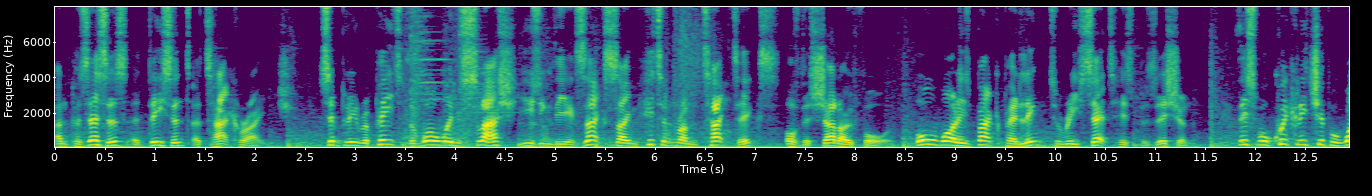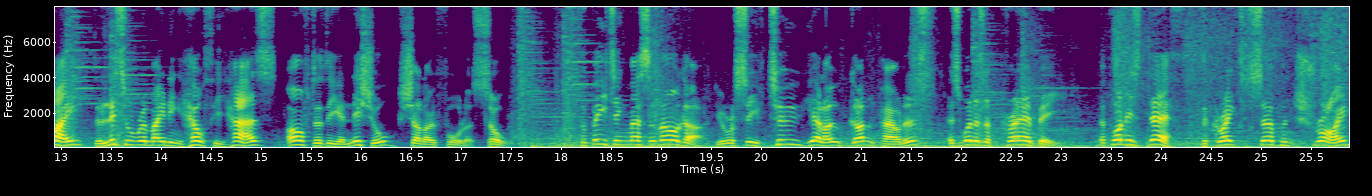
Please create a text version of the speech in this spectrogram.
and possesses a decent attack range. Simply repeat the Whirlwind Slash using the exact same hit and run tactics of the Shadow Shadowfall, all while he's backpedaling to reset his position. This will quickly chip away the little remaining health he has after the initial Shadowfall assault. For beating Masanaga, you'll receive two yellow gunpowders as well as a prayer bead Upon his death, the Great Serpent Shrine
